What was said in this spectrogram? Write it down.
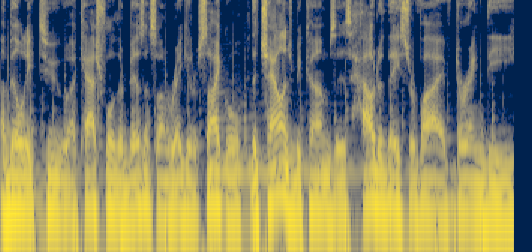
ability to uh, cash flow their business on a regular cycle, the challenge becomes is how do they survive during the,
